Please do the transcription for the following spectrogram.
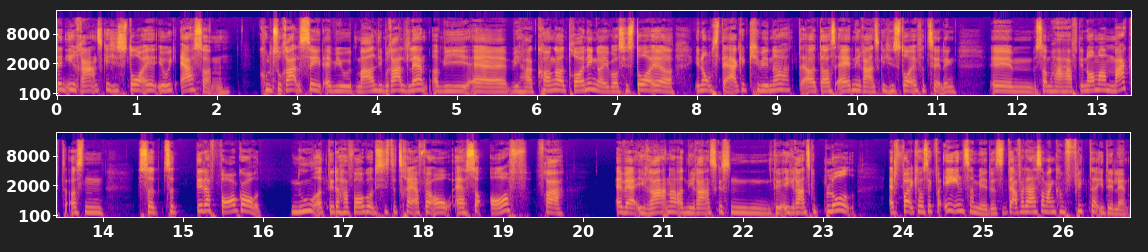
den iranske historie jo ikke er sådan, kulturelt set er vi jo et meget liberalt land, og vi, er, vi har konger og dronninger i vores historie, og enormt stærke kvinder, og der også er den iranske historiefortælling, øhm, som har haft enormt meget magt. Og sådan, så, så det, der foregår nu, og det, der har foregået de sidste 43 år, er så off fra at være iraner og den iranske, sådan, det iranske blod, at folk kan jo ikke forene sig med det. Så derfor der er så mange konflikter i det land.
